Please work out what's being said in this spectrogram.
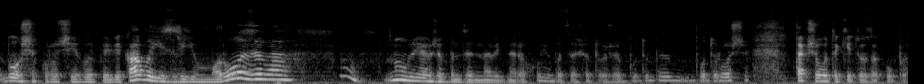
Бо ще, коротше, випив і кави, і зрів морозива. Ну, ну, я вже бензин навіть не рахую, бо це ще теж буде подорожче. Так що отакі то закупи.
